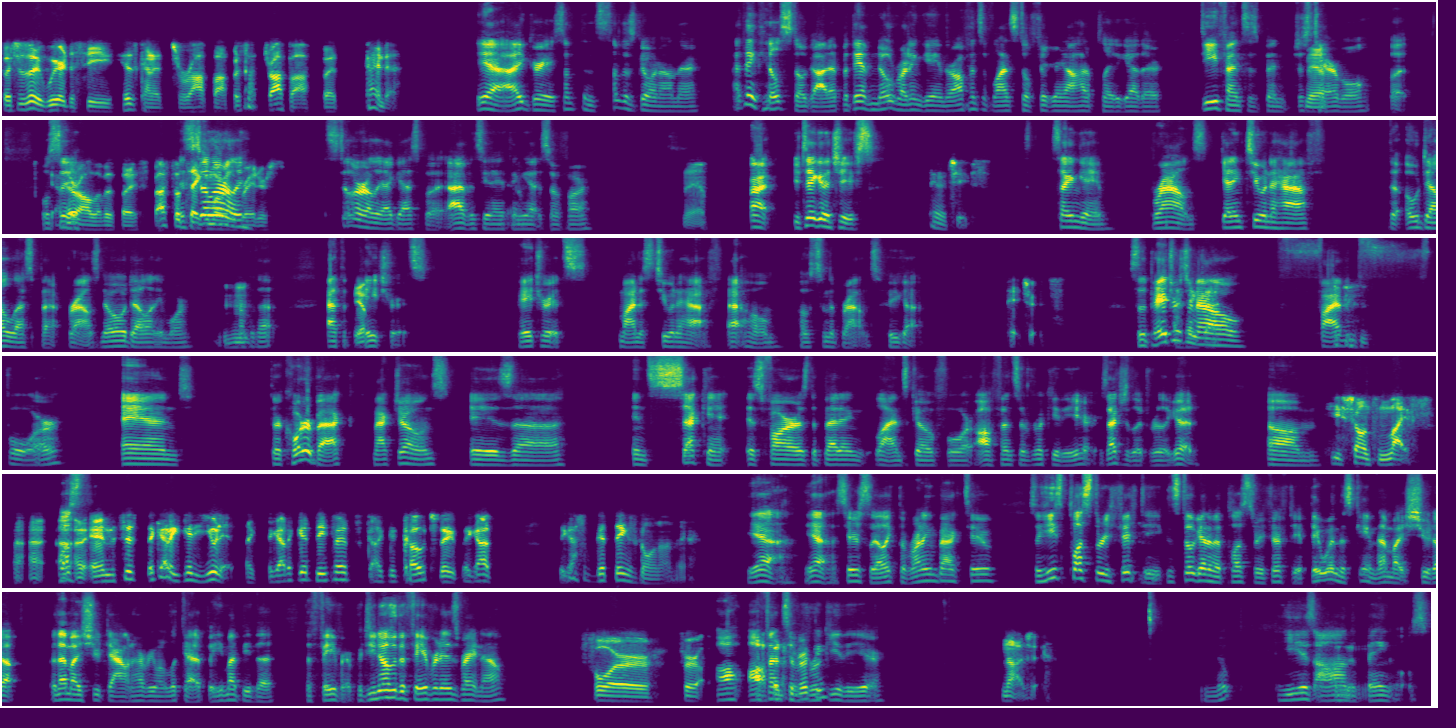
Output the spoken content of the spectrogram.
So it's just really weird to see his kind of drop off. But it's not drop off, but kind of. Yeah, I agree. Something something's going on there. I think Hill still got it, but they have no running game. Their offensive line's still figuring out how to play together. Defense has been just Yeah. terrible, but we'll Yeah, see. they're all over the place. But I still It's take still early. the Raiders. It's still early, I guess, but I haven't seen anything yet so far. Yeah, All right, you're taking the Chiefs. and the Chiefs. Second game, Browns getting two and a half. The Odell less Browns, no Odell anymore. Mhm. Remember that? At the Yep. Patriots. Patriots minus two and a half at home, hosting the Browns. Who you got? Patriots. So the Patriots are think that- now five and four, and their quarterback, Mac Jones, is uh in second as far as the betting lines go for offensive rookie of the year. He's actually looked really good. Um He's shown some life, uh, uh, Plus- uh, and it's just they got a good unit. Like they got a good defense, got a good coach. They they got they got some good things going on there. Yeah, yeah. Seriously, I like the running back too. So he's plus 350. You can still get him at plus 350. If they win this game, that might shoot up or that might shoot down, however you want to look at it. But he might be the the favorite. But do you know who the favorite is right now? For for O- offensive, Offensive rookie? rookie? of the year. Najee, Nope. He is on the Bengals.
